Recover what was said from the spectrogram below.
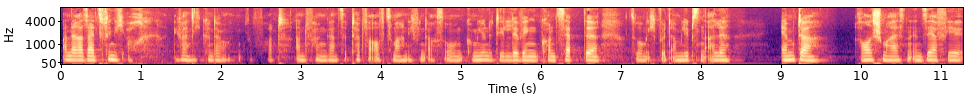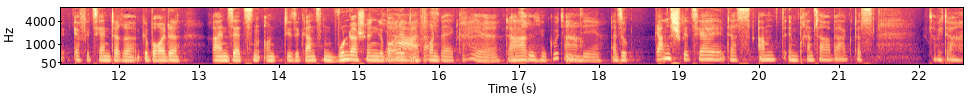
Andererseits finde ich auch, ich weiß nicht, ich könnte sofort anfangen, ganze Töpfe aufzumachen. Ich finde auch so Community Living Konzepte, so ich würde am liebsten alle Ämter rausschmeißen, in sehr viel effizientere Gebäude reinsetzen und diese ganzen wunderschönen Gebäude, ja, die von das wäre geil. da, das finde ich eine gute ah, Idee. Also ganz speziell das Amt im Prenzlauer Berg, das glaube ich da,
